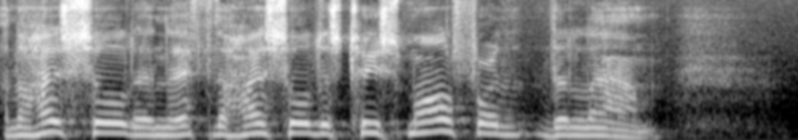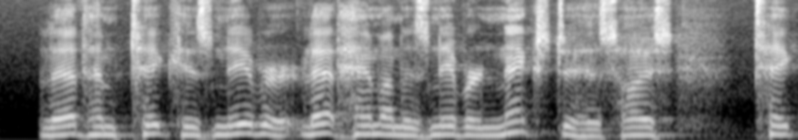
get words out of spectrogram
And the household, and if the household is too small for the lamb, let him take his neighbor, let him and his neighbor next to his house take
